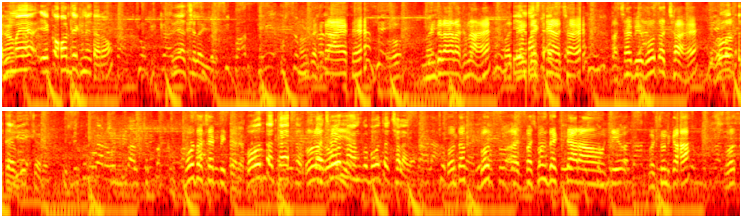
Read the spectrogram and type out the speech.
अभी मैं एक और देखने जा रहा हूँ। इतनी अच्छी लगी। हम देखने आए थे। मंजिला रखना है। बस ये देख- मस्त देखते है। अच्छा है। अच्छा भी बहुत अच्छा है। बहुत अच्छा पिक्चर है। बहुत अच्छा पिक्चर है। बहुत अच्छा है रोल अच्छा रोल ना है। हमको बहुत अच्छा लगा। बहुत बहुत बचपन से देखते आ रहा हूँ कि मिथुन का। बहुत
